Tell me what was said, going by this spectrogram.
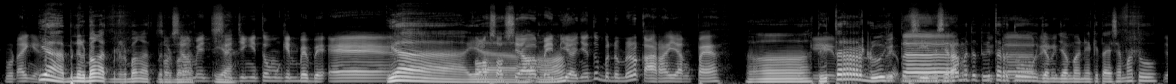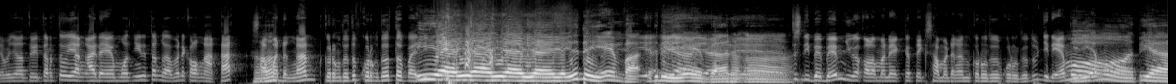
Menurut Aing ya. Ya, bener banget, bener banget, bener Social banget. Ya. messaging itu mungkin BBM. Ya, ya. Kalau sosial ha-ha. medianya itu bener-bener ke arah yang path. Heeh, Mungkin Twitter dulu Twitter, masih, masih ramai tuh Twitter, Twitter, tuh gitu. zaman-zamannya kita SMA tuh. Zaman-zaman Twitter tuh yang ada emotnya ini tau nggak? Mana kalau ngakak sama dengan kurung tutup kurung tutup aja. Iya, iya, iya, iya, iya. Itu dari IM, Pak. Iya, Itu dari iya, IM iya, kan. iya, heeh. Terus di BBM juga kalau mana ketik sama dengan kurung tutup kurung tutup jadi emot. Jadi emot. Iya,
